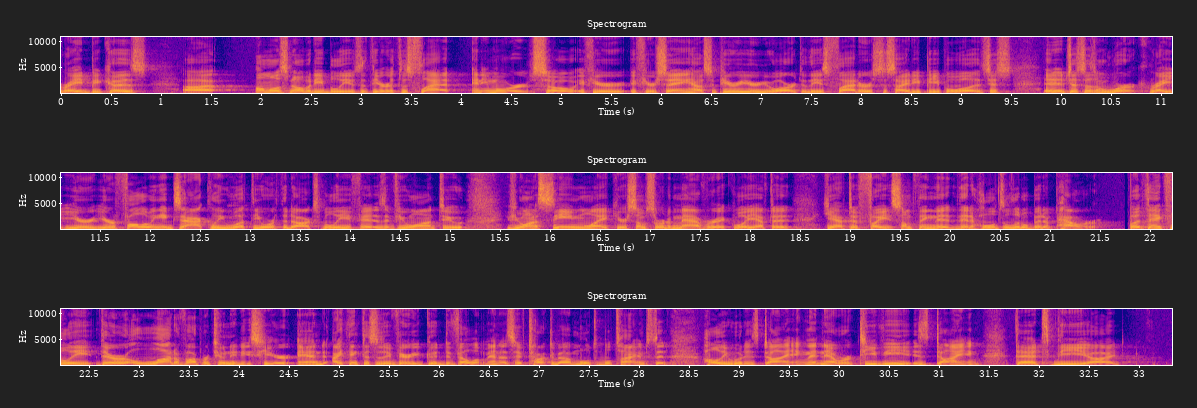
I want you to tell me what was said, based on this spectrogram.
right? Because uh, almost nobody believes that the earth is flat anymore. So if you're if you're saying how superior you are to these flat earth society people, well it's just it, just doesn't work, right? You're you're following exactly what the orthodox belief is. If you want to if you want to seem like you're some sort of maverick, well you have to you have to fight something that that holds a little bit of power. But thankfully, there are a lot of opportunities here, and I think this is a very good development, as I've talked about multiple times, that Hollywood is dying, that network TV is dying, that the uh,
